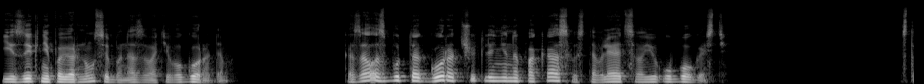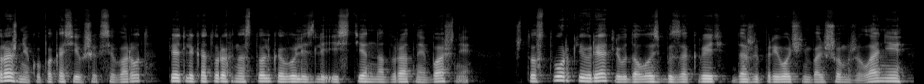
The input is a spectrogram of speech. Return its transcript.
язык не повернулся бы назвать его городом. Казалось, будто город чуть ли не на показ выставляет свою убогость. Стражнику покосившихся ворот, петли которых настолько вылезли из стен надвратной башни, что створки вряд ли удалось бы закрыть даже при очень большом желании,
